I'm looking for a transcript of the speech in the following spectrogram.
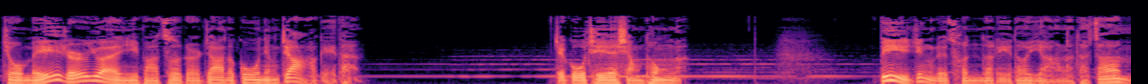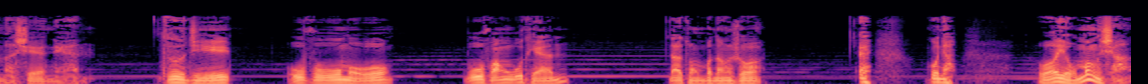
就没人愿意把自个儿家的姑娘嫁给他。这古七也想通了。毕竟这村子里头养了他这么些年，自己无父无母，无房无田，那总不能说：“哎，姑娘，我有梦想。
